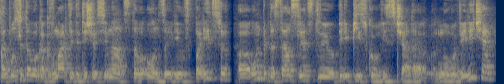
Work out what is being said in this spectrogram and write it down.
А после того, как в марте 2018 он заявил в полицию, он предоставил следствию переписку из чата Нового Величия.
